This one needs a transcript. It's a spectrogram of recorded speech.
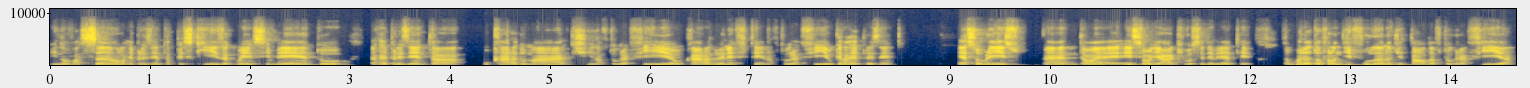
inovação, ela representa pesquisa, conhecimento, ela representa o cara do marketing na fotografia, o cara do NFT na fotografia, o que ela representa? É sobre isso, né? Então é esse olhar que você deveria ter. Então quando eu estou falando de fulano de tal da fotografia,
